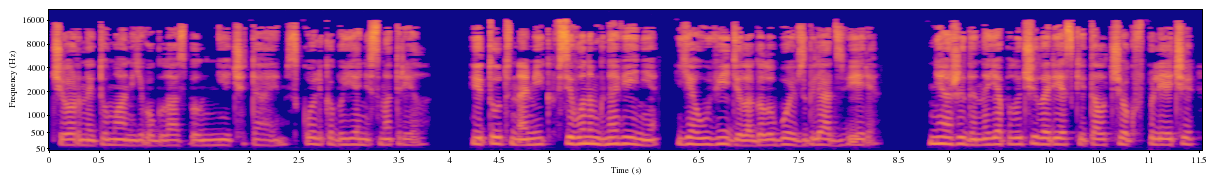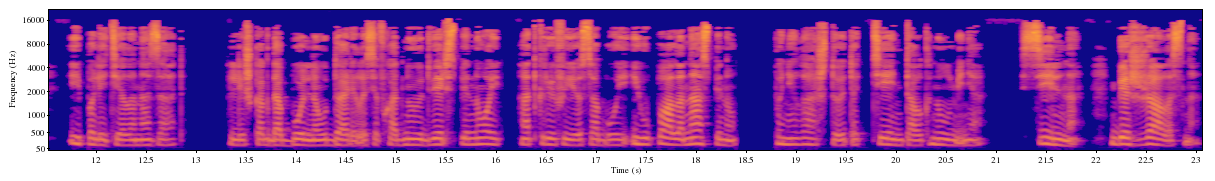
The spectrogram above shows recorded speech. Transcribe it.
Черный туман его глаз был нечитаем, сколько бы я ни смотрела. И тут на миг, всего на мгновение, я увидела голубой взгляд зверя. Неожиданно я получила резкий толчок в плечи и полетела назад. Лишь когда больно ударилась о входную дверь спиной, открыв ее собой, и упала на спину, поняла, что этот тень толкнул меня. Сильно, безжалостно,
